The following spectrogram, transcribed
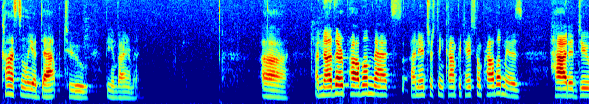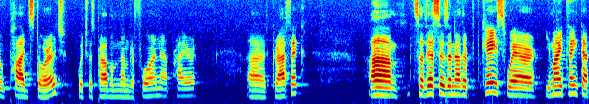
constantly adapt to the environment. Uh, another problem that's an interesting computational problem is how to do pod storage, which was problem number four in that prior uh, graphic. Um, so this is another case where you might think that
